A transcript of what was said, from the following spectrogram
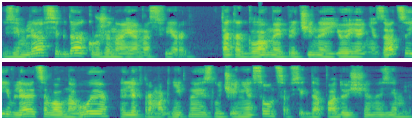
Земля всегда окружена ионосферой, так как главной причиной ее ионизации является волновое электромагнитное излучение Солнца, всегда падающее на Землю.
